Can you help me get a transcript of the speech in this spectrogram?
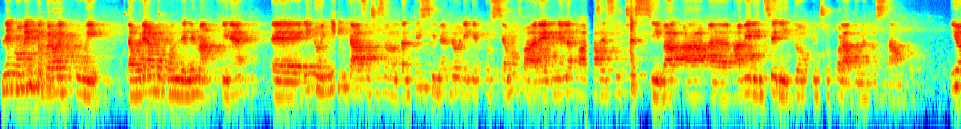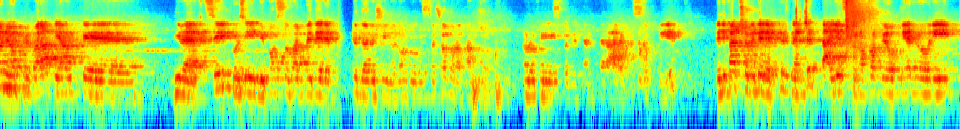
Nel momento però in cui lavoriamo con delle macchine, eh, in ogni caso ci sono tantissimi errori che possiamo fare nella fase successiva a eh, aver inserito il cioccolato nello stampo. Io ne ho preparati anche diversi, così vi posso far vedere più da vicino, tolgo questa ciotola, tanto non lo finisco di temperare questo qui. Ve li faccio vedere più nel dettaglio sono proprio errori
